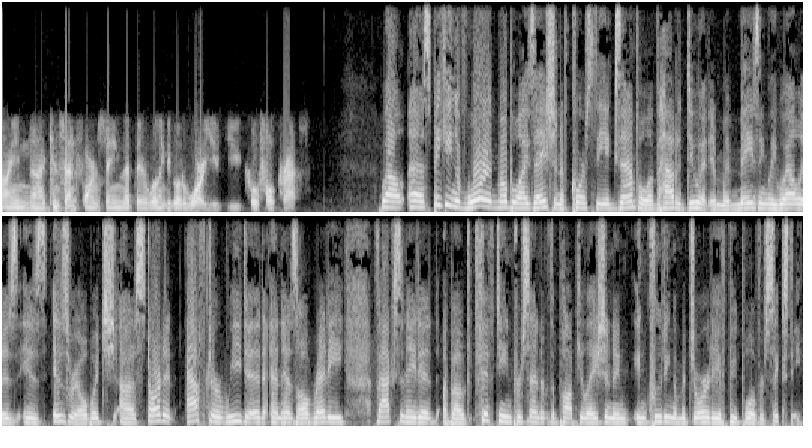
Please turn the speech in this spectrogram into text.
sign uh, consent forms saying that they're willing to go to war. You, you go full press. Well, uh, speaking of war and mobilization, of course, the example of how to do it amazingly well is is Israel, which uh, started after we did and has already vaccinated about 15% of the population, in, including a majority of people over 60.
